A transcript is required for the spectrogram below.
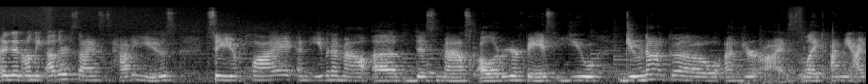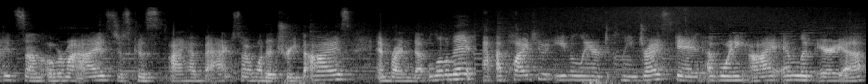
And then on the other side, it says how to use. So you apply an even amount of this mask all over your face. You do not go under your eyes. Like, I mean, I did some over my eyes just because I have bags, so I want to treat the eyes and brighten it up a little bit. Apply to an even layer to clean dry skin, avoiding eye and lip area.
